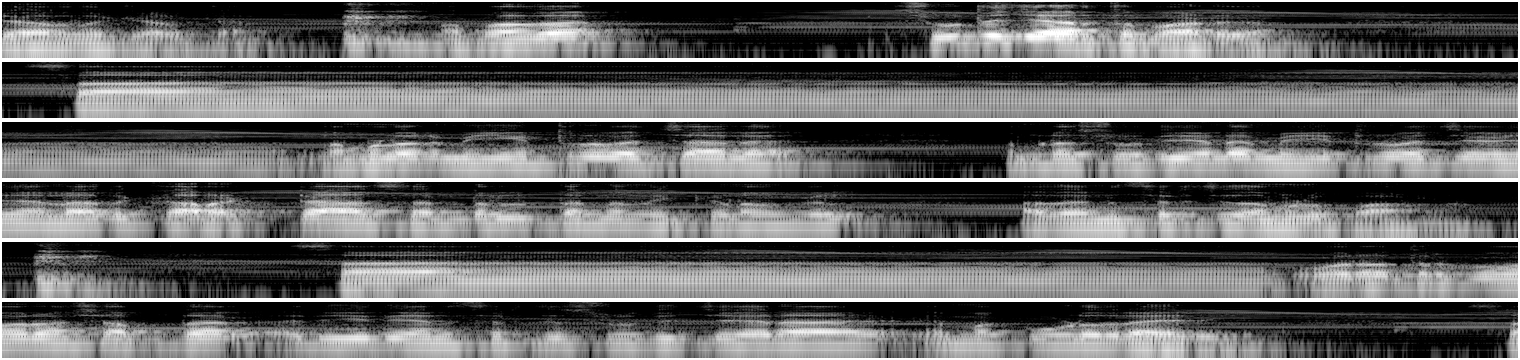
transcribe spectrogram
ചേർന്ന് കേൾക്കാൻ. അപ്പോൾ അത് ശ്രുതി ചേർത്ത് പാടുക. സ നമ്മളൊരു മീറ്റർ വെച്ചാൽ നമ്മുടെ ശ്രുതിയുടെ മീറ്റർ വെച്ച് കഴിഞ്ഞാൽ അത് കറക്റ്റ് ആ സെന്ററിൽ തന്നെ നിൽക്കണമെങ്കിൽ അതനുസരിച്ച് നമ്മൾ പാടണം. ഓരോരുത്തർക്കും ഓരോ ശബ്ദ രീതി അനുസരിച്ച് ശ്രുതി ചേരാമ കൂടുതലായിരിക്കും. സ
